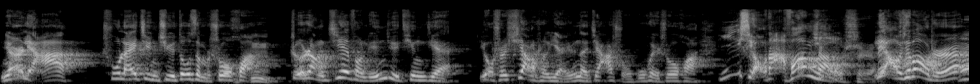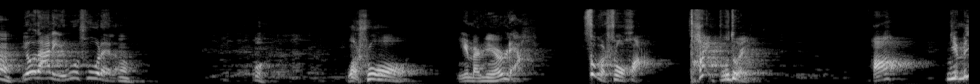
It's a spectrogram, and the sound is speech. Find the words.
娘儿俩出来进去都这么说话，嗯，这让街坊邻居听见，又是相声演员的家属不会说话，贻笑大方啊！就是撂下报纸，嗯又打里屋出来了。嗯，嚯，我说你们娘儿俩这么说话太不对了啊！你们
